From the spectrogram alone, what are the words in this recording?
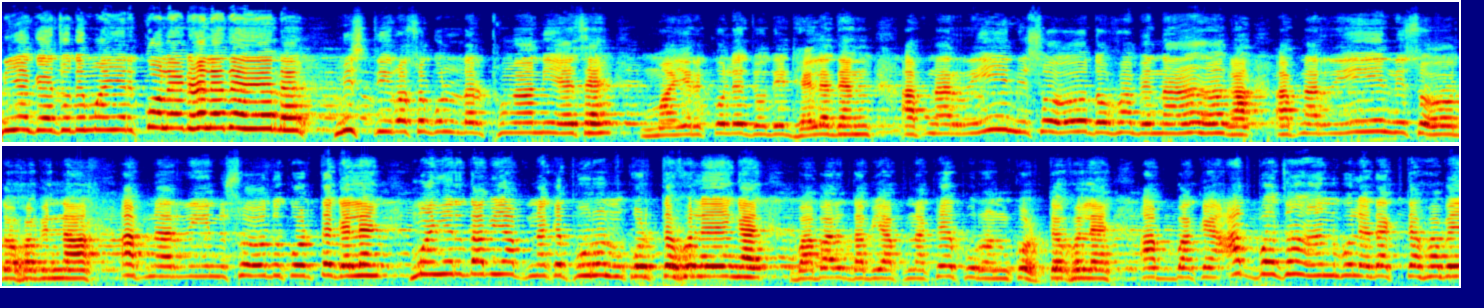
নিয়ে গিয়ে যদি মায়ের কোলে ঢেলে দেন, মিষ্টি রসগোল্লার ঠোঙা নিয়ে এসে মায়ের কোলে যদি ঢেলে দেন আপনার ঋণ শোধ হবে না আপনার ঋণ শোধ হবে না। আপনার ঋণ শোধ করতে গেলে মায়ের দাবি আপনাকে পূরণ করতে হলে বাবার দাবি আপনাকে পূরণ করতে হলে আব্বাকে আব্বা জান বলে ডাকতে হবে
